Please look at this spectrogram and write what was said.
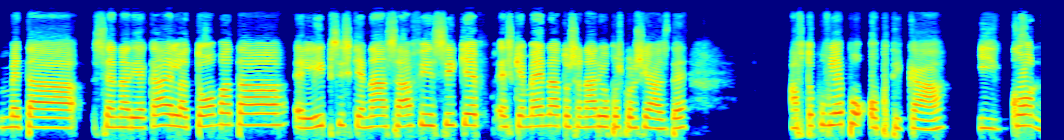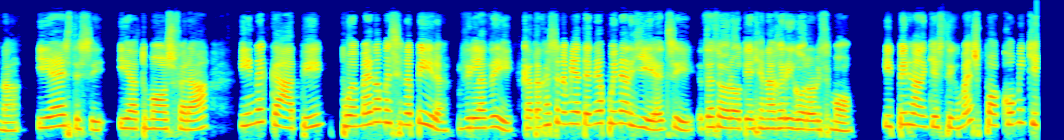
με τα σεναριακά ελαττώματα, ελλείψεις, κενά, ασάφιεση και εσκεμμένα το σενάριο όπως παρουσιάζεται, αυτό που βλέπω οπτικά, η εικόνα, η αίσθηση, η ατμόσφαιρα, είναι κάτι που εμένα με συνεπήρε. Δηλαδή, καταρχάς είναι μια ταινία που είναι αργή, έτσι. Δεν θεωρώ ότι έχει ένα γρήγορο ρυθμό. Υπήρχαν και στιγμές που ακόμη και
